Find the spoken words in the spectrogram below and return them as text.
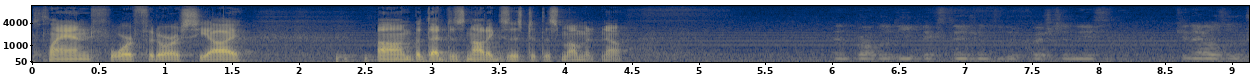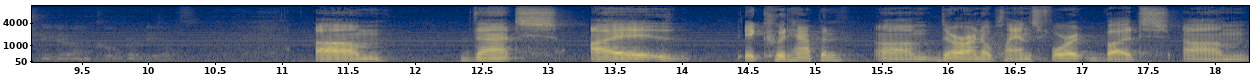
planned for Fedora CI, um, but that does not exist at this moment, no. And probably the extension to the question is, can I also trigger on Copr builds? Um, that I, it could happen. Um, there are no plans for it, but um,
